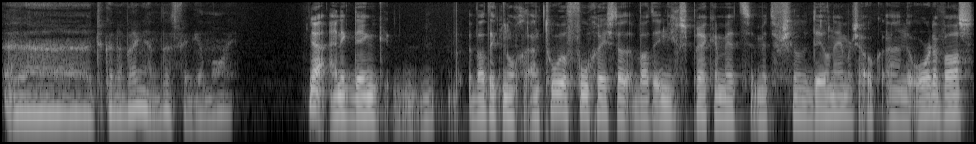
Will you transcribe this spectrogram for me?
eh, te kunnen brengen. Dat vind ik heel mooi. Ja, en ik denk, wat ik nog aan toe wil voegen, is dat wat in die gesprekken met, met verschillende deelnemers ook aan de orde was.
